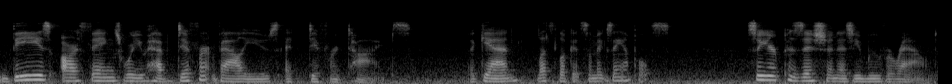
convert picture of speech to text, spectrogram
These are things where you have different values at different times. Again, let's look at some examples. So your position as you move around.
